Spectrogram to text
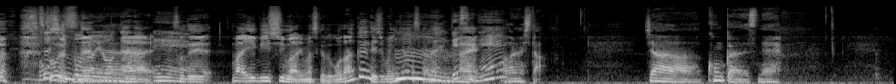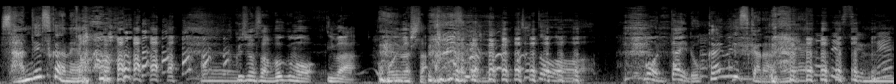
通信簿のような。はいえー、それで、まあ ABC もありますけど、5段階が一番いいんじゃないですかね。ですね。わ、はい、かりました。じゃあ、今回はですね、3ですかね。福島さん、僕も今思いました。ちょっと、もう第6回目ですからね。そうですよね。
